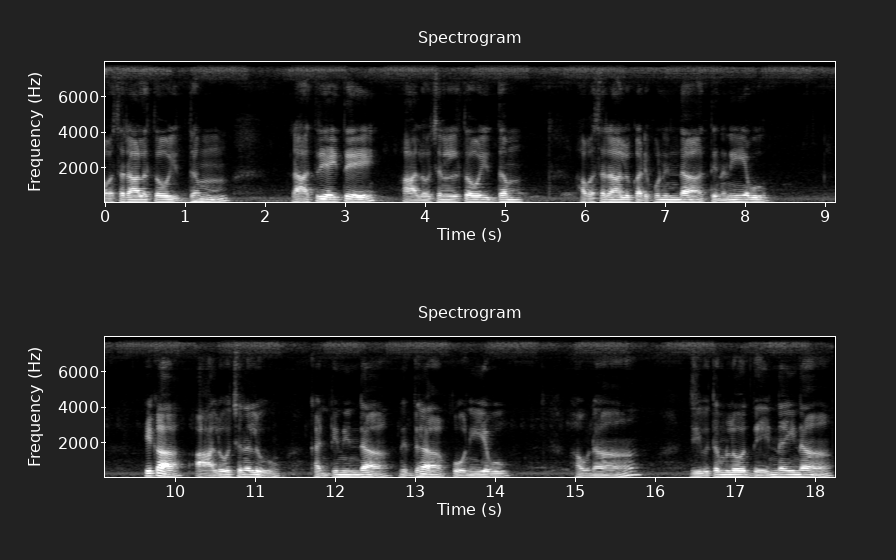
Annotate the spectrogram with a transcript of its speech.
అవసరాలతో యుద్ధం రాత్రి అయితే ఆలోచనలతో యుద్ధం. అవసరాలు కడుపు నిండా తిననీయవు. ఇక ఆలోచనలు కంటి నిండా నిద్ర పోనీయవు. అవునా? జీవితంలో దేన్నైనా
